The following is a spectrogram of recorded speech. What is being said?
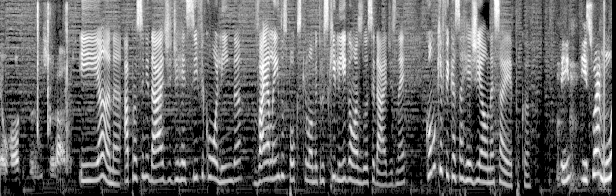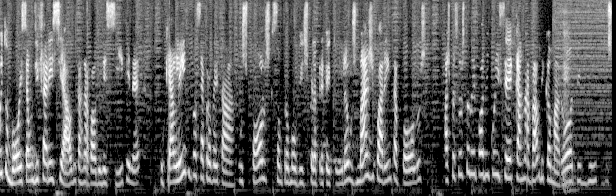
ao rock, tudo misturado. E Ana, a proximidade de Recife com Olinda vai além dos poucos quilômetros que ligam as duas cidades, né? Como que fica essa região nessa época? Isso é muito bom, isso é um diferencial do Carnaval do Recife, né? Porque além de você aproveitar os polos que são promovidos pela prefeitura, os mais de 40 polos, as pessoas também podem conhecer carnaval de camarote, dos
